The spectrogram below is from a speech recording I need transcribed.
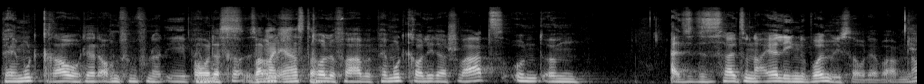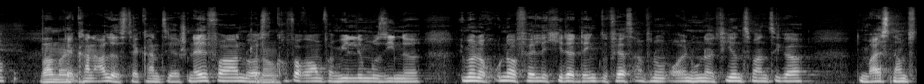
Perlmutt Grau, der hat auch einen 500e. Oh, das Grau war mein erster. Tolle Farbe. Perlmutt Grau, Leder schwarz und ähm, also das ist halt so eine eierlegende Wollmilchsau, der Wagen. Ne? War mein- der kann alles. Der kann sehr schnell fahren. Du hast Genau. einen Kofferraum, Familienlimousine, immer noch unauffällig. Jeder denkt, du fährst einfach nur einen ollen 124er. Die meisten haben es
